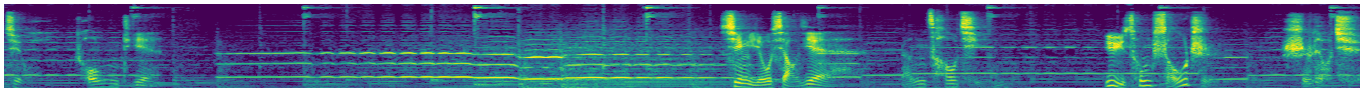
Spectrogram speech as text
九。通天，幸有小燕能操琴，玉葱手指石榴裙。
